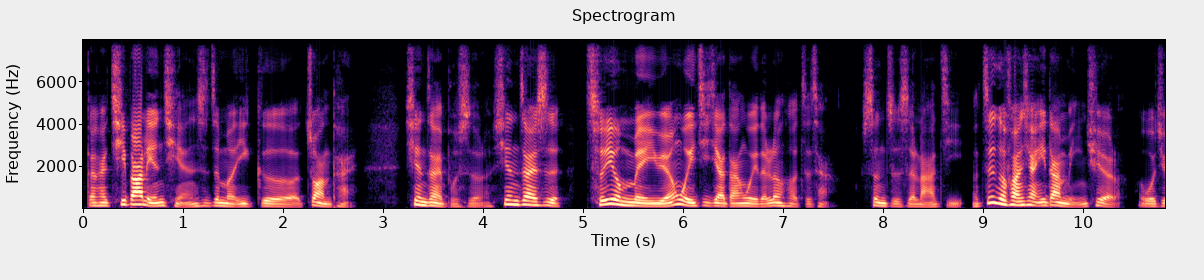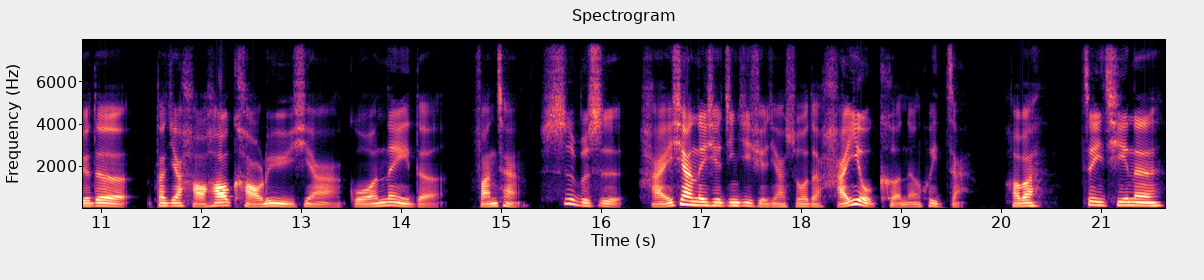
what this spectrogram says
大概七八年前是这么一个状态，现在不是了。现在是持有美元为计价单位的任何资产，甚至是垃圾。这个方向一旦明确了，我觉得大家好好考虑一下国内的房产是不是还像那些经济学家说的，还有可能会涨？好吧，这一期呢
